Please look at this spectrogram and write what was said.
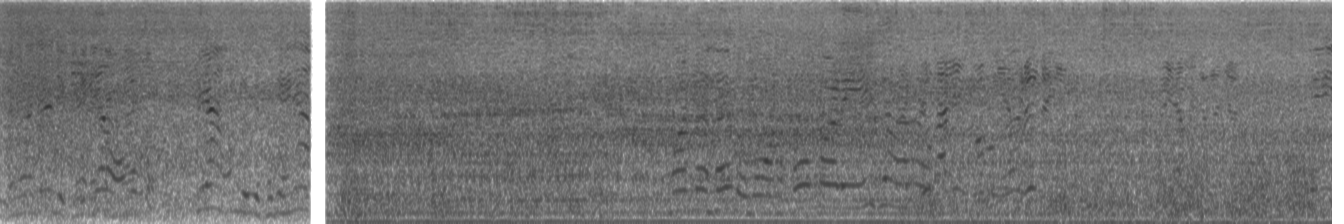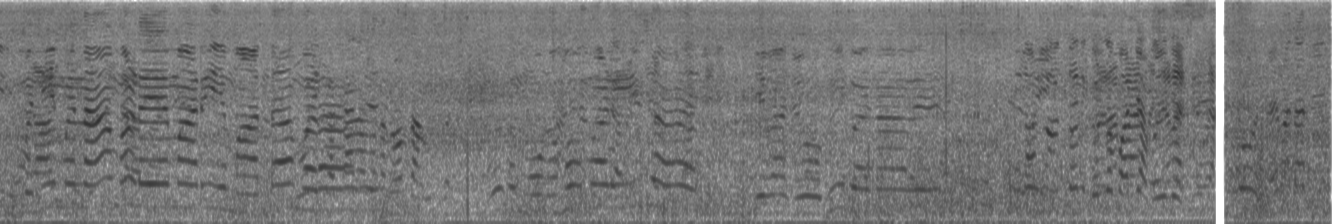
મારી માતા બળા મોણહો મળી જાય એવા જોગી બનાવે તો જય માતાજી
